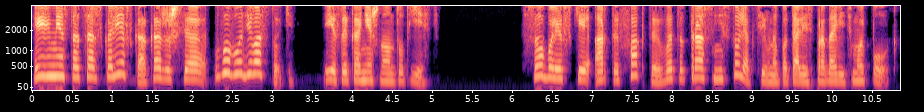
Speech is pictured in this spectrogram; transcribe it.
и вместо Царско-Левска окажешься во Владивостоке, если, конечно, он тут есть. Соболевские артефакты в этот раз не столь активно пытались продавить мой полог.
